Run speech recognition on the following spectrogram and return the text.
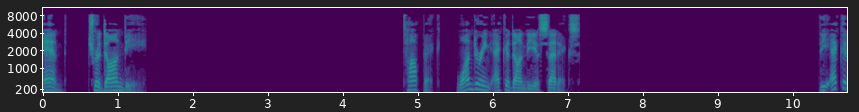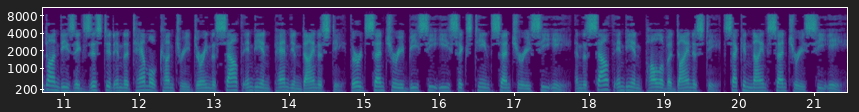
and Tridandi. Wandering Ekadandi ascetics The Ekadandis existed in the Tamil country during the South Indian Pandyan dynasty 3rd century BCE 16th century CE and the South Indian Pallava dynasty 2nd 9th century CE.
